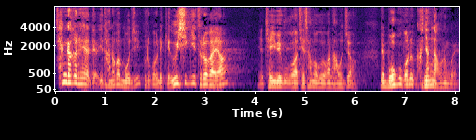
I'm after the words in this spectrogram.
생각을 해야 돼요. 이 단어가 뭐지? 그리고 이렇게 의식이 들어가야 제2외국어가 제3외국어가 나오죠. 근데 모국어는 그냥 나오는 거예요.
